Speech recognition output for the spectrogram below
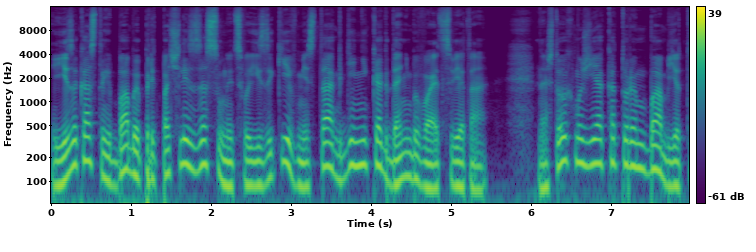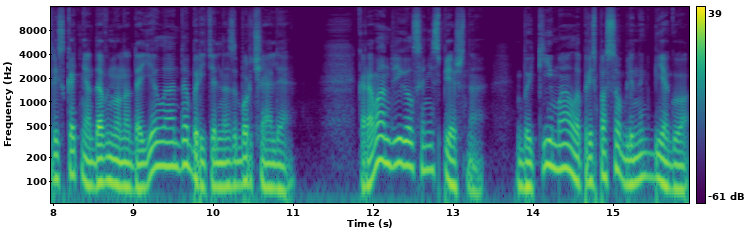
Языкастые бабы предпочли засунуть свои языки в места, где никогда не бывает света. На что их мужья, которым бабья трескотня давно надоела, одобрительно забурчали. Караван двигался неспешно. Быки мало приспособлены к бегу,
